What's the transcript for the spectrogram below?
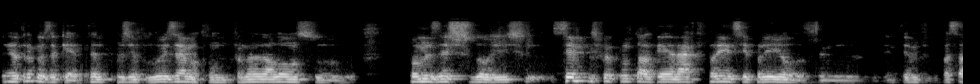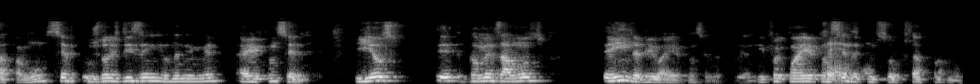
tem outra coisa que é, tanto, por exemplo, Luís Hamilton, Fernando Alonso, pelo menos estes dois, sempre que lhes foi perguntado quem era a referência para eles em, em termos de passado para o mundo, sempre os dois dizem unanimemente Ayrton Senna. E eles, eh, pelo menos Alonso, ainda viu a Ayrton Senna. E foi com a Ayrton Senna que começou a gostar de Fórmula 1.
